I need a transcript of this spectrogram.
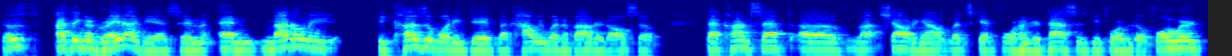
Those I think are great ideas, and and not only because of what he did, but how he went about it. Also, that concept of not shouting out, "Let's get 400 passes before we go forward,"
